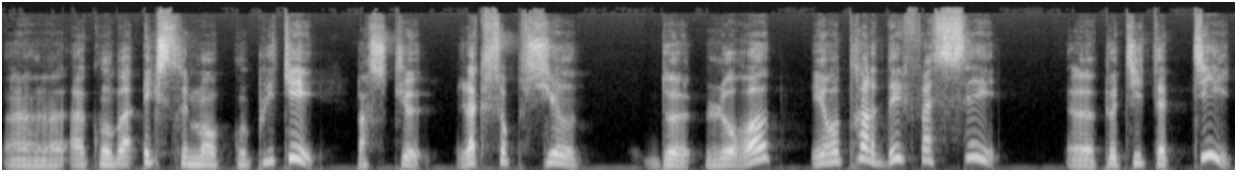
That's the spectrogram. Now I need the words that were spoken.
un, combat extrêmement compliqué parce que l'absorption de l'Europe est en train d'effacer euh, petit à petit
